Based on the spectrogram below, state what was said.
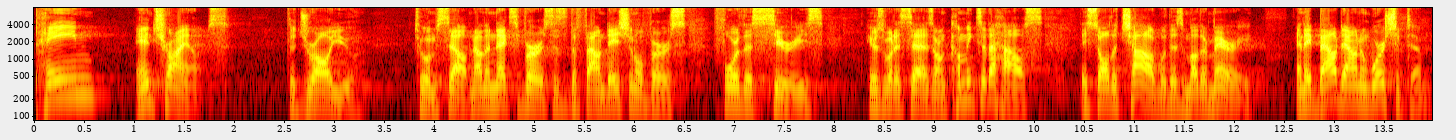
pain and triumphs to draw you to himself. Now, the next verse is the foundational verse for this series. Here's what it says On coming to the house, they saw the child with his mother Mary, and they bowed down and worshiped him.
